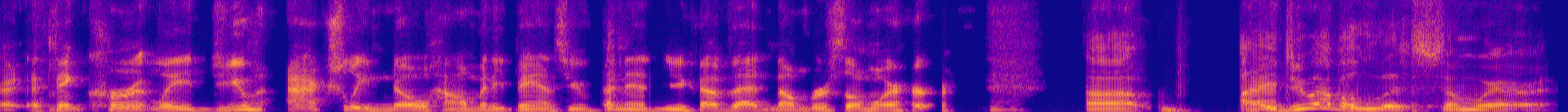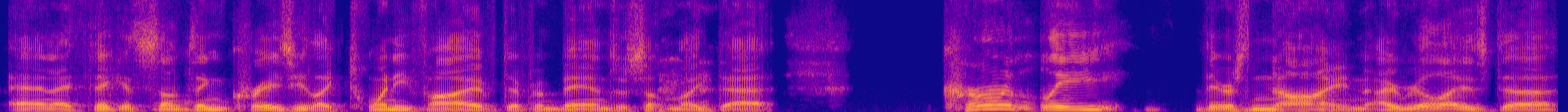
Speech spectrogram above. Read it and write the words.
I think currently, do you actually know how many bands you've been in? Do you have that number somewhere? Uh, I do have a list somewhere, and I think it's something crazy like 25 different bands or something like that. Currently, there's nine. I realized uh,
